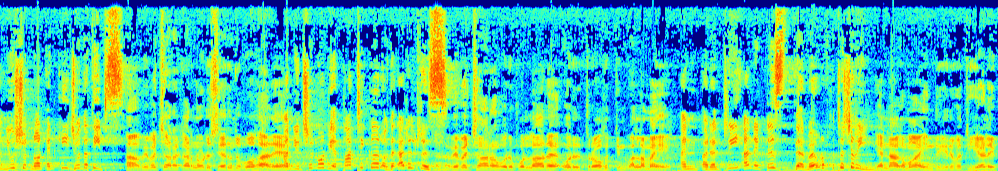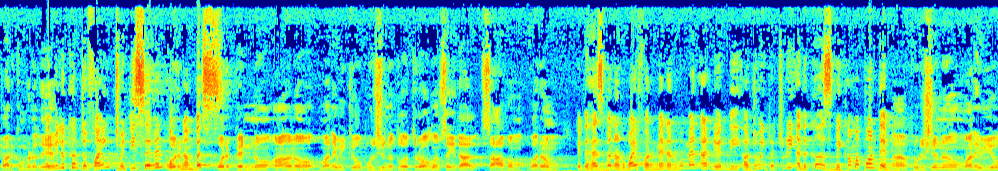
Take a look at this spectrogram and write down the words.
And you should not engage with the thieves. ஆ, விபச்சாரக்காரனோடு சேர்ந்து போகாதே And you should not be a partaker of the adulteress. விபச்சாரம் ஒரு பொல்லாத ஒரு துரோகத்தின் வல்லமை And adultery and it is the word of the treachery. என்னாகமோ ஐந்து இருபத்தி ஏழை பார்க்கும் பொழுது we look unto five twenty-seven of ஒரு Numbers, ஒரு பெண்ணோ ஆணோ மனைவிக்கோ புருஷனுக்கோ துரோகம் செய்தால் சாபம் வரும் if the husband or wife or man or woman and when they are doing treachery and the curse may come upon them. புருஷனோ மனைவியோ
